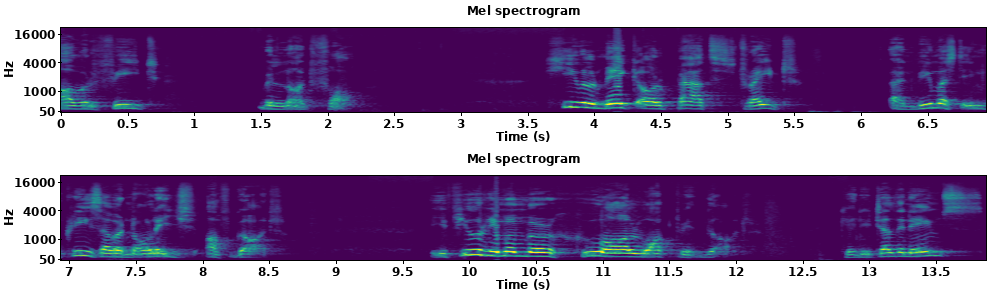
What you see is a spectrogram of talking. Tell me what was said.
Our feet will not fall. He will make our path straight, and we must increase our knowledge of God. If you remember who all walked with God, can you tell the names?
